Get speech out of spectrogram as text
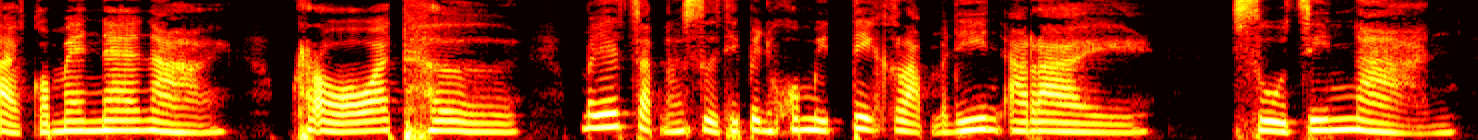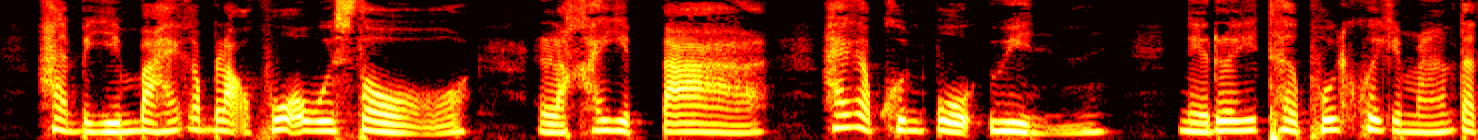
แต่ก็ไม่แน่นายเพราะว่าเธอไม่ได้จับหนังสือที่เป็นขั้วมิติกลับมาดินอะไร ซูจินหนาน หันไปยิ้มบายให้กับเหล่าผู้อาวุโส แล้วขยิบตาให้กับคุณปู่หวิน ในเรื่องที่เธอพูดคุยกันมาตั้งแต่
